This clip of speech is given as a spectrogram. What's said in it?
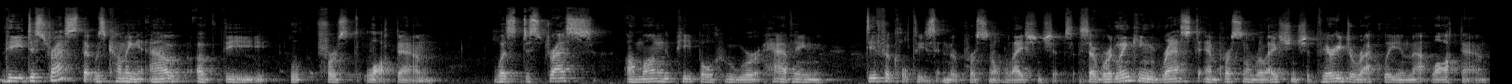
The distress that was coming out of the first lockdown was distress among people who were having difficulties in their personal relationships. So we're linking rest and personal relationship very directly in that lockdown.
